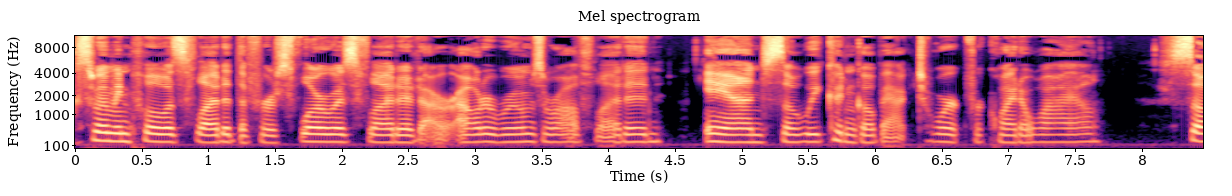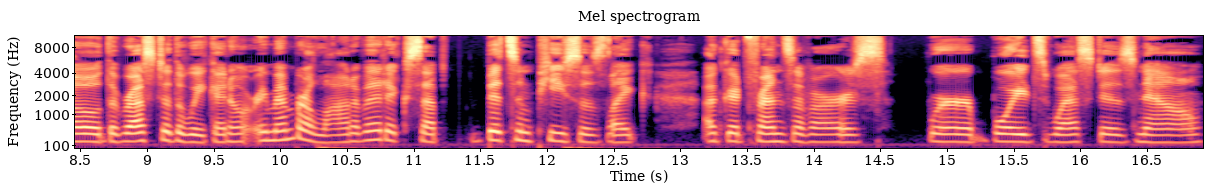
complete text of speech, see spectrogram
swimming pool was flooded, the first floor was flooded, our outer rooms were all flooded, and so we couldn't go back to work for quite a while. So the rest of the week, I don't remember a lot of it except bits and pieces like a good friends of ours where Boyd's West is now.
